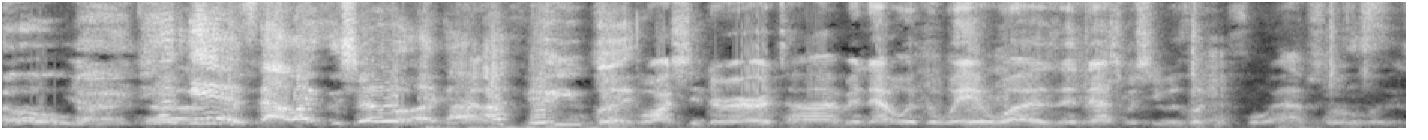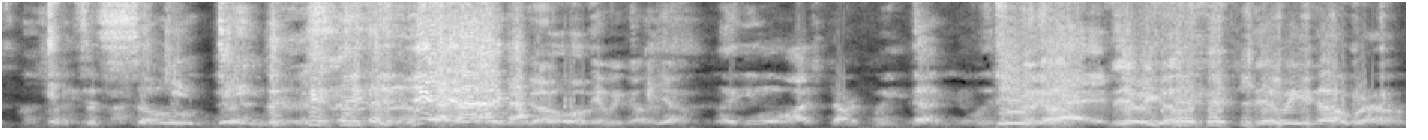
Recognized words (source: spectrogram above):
Oh my Like, god. yeah, it's not like the show. Like I, I feel you, but She watched it during her time, and that was the way it was, and that's what she was looking for. Absolutely. it's so dangerous. yeah, There we go. There we go. Yeah. Like you want to watch Darkwing Duck? There we go. that. There we go. There we go, bro.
